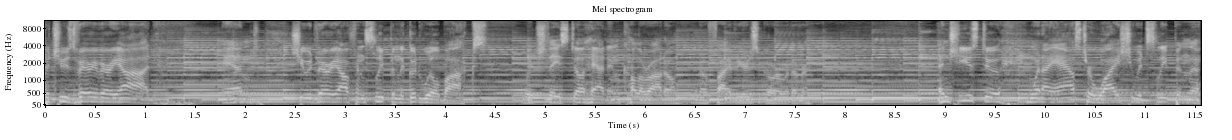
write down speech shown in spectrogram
But she was very, very odd. And she would very often sleep in the Goodwill box, which they still had in Colorado, you know, five years ago or whatever. And she used to, when I asked her why she would sleep in the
